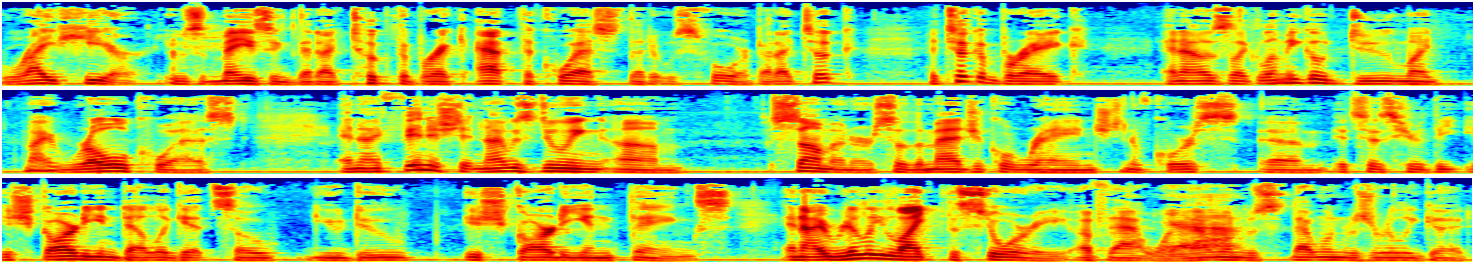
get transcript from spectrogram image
right here. It was amazing that I took the break at the quest that it was for, but I took, I took a break and I was like, let me go do my, my role quest. And I finished it and I was doing, um, summoner, so the magical ranged, and of course, um, it says here the Ishgardian delegate, so you do Ishgardian things, and I really liked the story of that one. That one was that one was really good.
